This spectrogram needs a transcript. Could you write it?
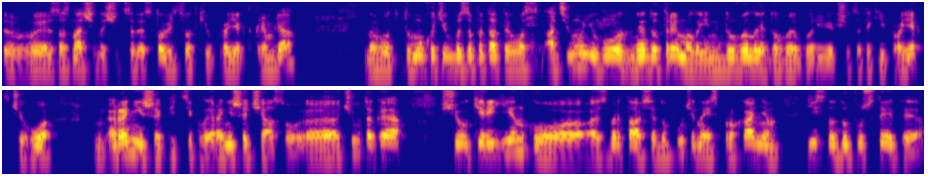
Ви зазначили, що це 100% проєкт Кремля. Ну, от, тому хотів би запитати вас, а чому його не дотримали і не довели до виборів, якщо це такий проєкт, чого раніше підсікли, раніше часу? Е, Чув таке, що Кирієнко е, звертався до Путіна із проханням дійсно допустити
